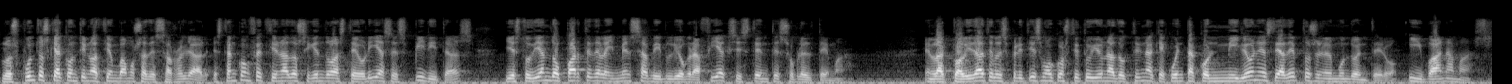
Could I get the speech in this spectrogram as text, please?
Los puntos que a continuación vamos a desarrollar están confeccionados siguiendo las teorías espíritas y estudiando parte de la inmensa bibliografía existente sobre el tema. En la actualidad el espiritismo constituye una doctrina que cuenta con millones de adeptos en el mundo entero, y van a más.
